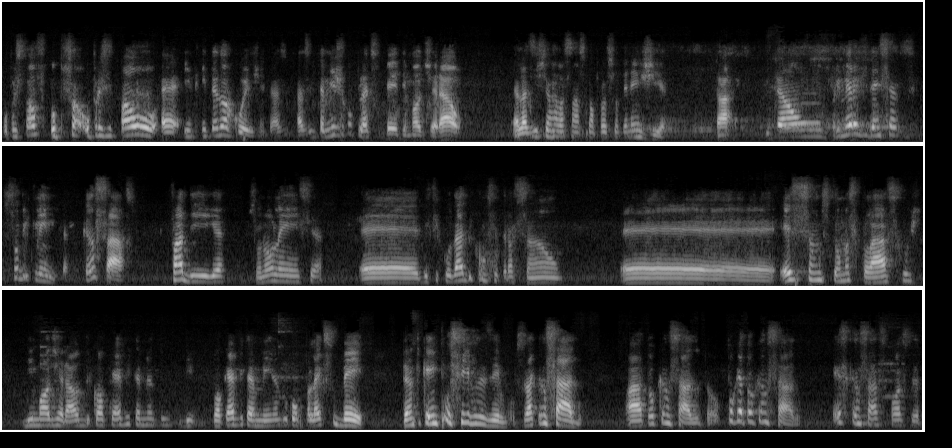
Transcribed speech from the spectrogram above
O principal, o, o principal é, entenda uma coisa, gente, as, as vitaminas do complexo B, de modo geral, elas estão relacionadas com a produção de energia, tá? Então, primeira evidência subclínica, cansaço, fadiga, sonolência, é, dificuldade de concentração, é, esses são os sintomas clássicos, de modo geral, de qualquer vitamina do, de qualquer vitamina do complexo B. Tanto que é impossível dizer, você está cansado. Ah, estou cansado. Tô. Por que estou cansado? Esse cansaço pode ser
